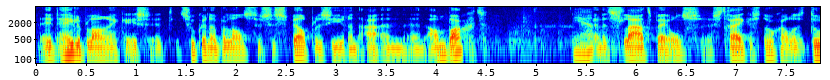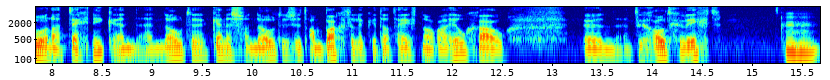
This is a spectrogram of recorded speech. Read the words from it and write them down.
het, hele belangrijke is het, zoeken naar balans tussen spelplezier en, en, en ambacht. Ja. En het slaat bij ons strijkers nogal eens door naar techniek en, en noten, kennis van noten. Dus het ambachtelijke, dat heeft nogal heel gauw een, een te groot gewicht. Mm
